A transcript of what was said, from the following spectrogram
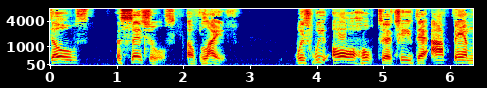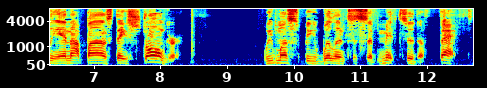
those essentials of life, which we all hope to achieve, that our family and our bond stay stronger, we must be willing to submit to the fact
